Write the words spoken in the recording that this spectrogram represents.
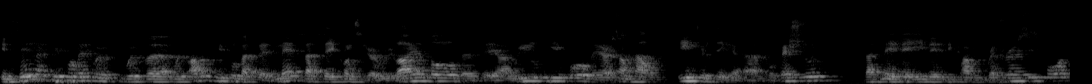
In Finland, people network with, uh, with other people that they've met, that they consider reliable, that they are real people, they are somehow interesting uh, professionally, that may they even become references for.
